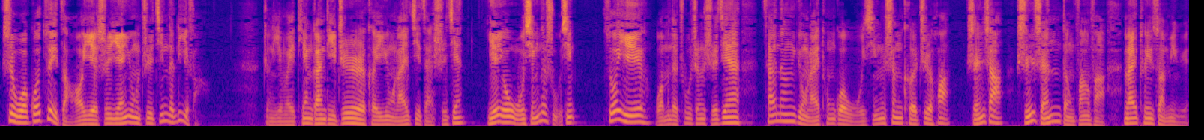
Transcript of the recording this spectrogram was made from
是我国最早也是沿用至今的历法。正因为天干地支可以用来记载时间，也有五行的属性，所以我们的出生时间才能用来通过五行生克制化、神煞、食神等方法来推算命运，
